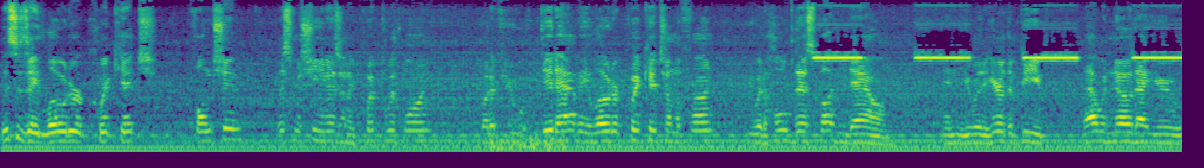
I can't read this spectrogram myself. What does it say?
This is a loader quick hitch function. This machine isn't equipped with one, but if you did have a loader quick hitch on the front, you would hold this button down and you would hear the beep. That would know that you,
